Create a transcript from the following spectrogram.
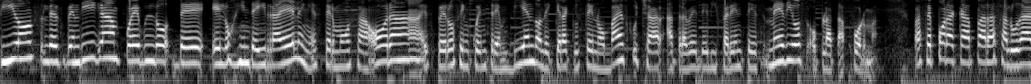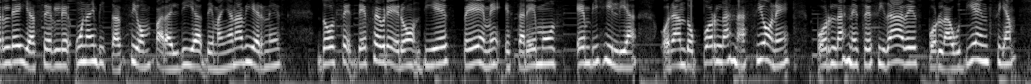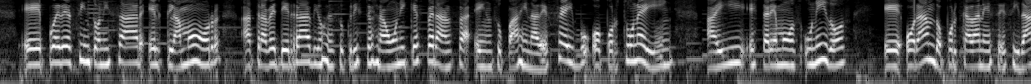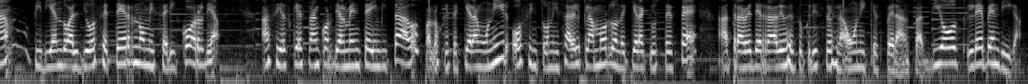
Dios les bendiga, pueblo de Elohim de Israel, en esta hermosa hora. Espero se encuentren bien donde quiera que usted nos va a escuchar a través de diferentes medios o plataformas. Pasé por acá para saludarle y hacerle una invitación para el día de mañana viernes 12 de febrero, 10 pm, estaremos en vigilia orando por las naciones, por las necesidades, por la audiencia. Eh, puedes sintonizar el clamor a través de Radio Jesucristo es la única esperanza en su página de Facebook o por TuneIn. Ahí estaremos unidos eh, orando por cada necesidad, pidiendo al Dios eterno misericordia. Así es que están cordialmente invitados para los que se quieran unir o sintonizar el clamor donde quiera que usted esté a través de Radio Jesucristo es la única esperanza. Dios le bendiga.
